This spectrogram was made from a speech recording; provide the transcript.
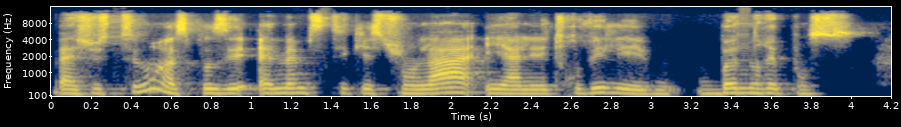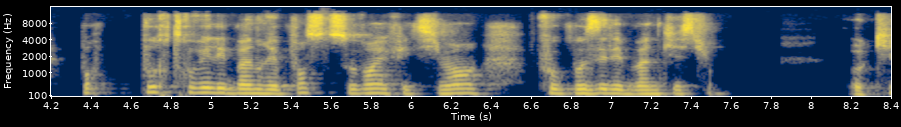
bah, justement à se poser elle-même ces questions-là et à aller trouver les bonnes réponses. Pour, pour trouver les bonnes réponses, souvent effectivement, faut poser les bonnes questions. Ok,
